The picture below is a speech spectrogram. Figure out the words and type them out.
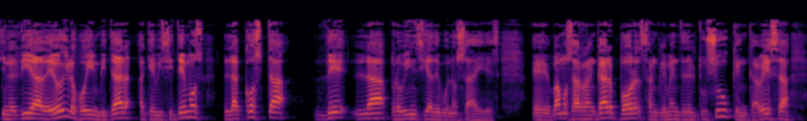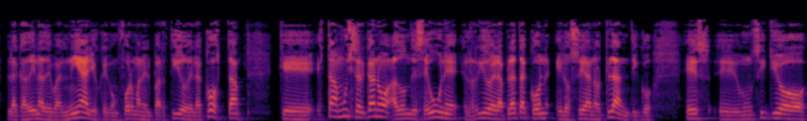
y en el día de hoy los voy a invitar a que visitemos la costa de la provincia de Buenos Aires. Eh, vamos a arrancar por San Clemente del Tuyú, que encabeza la cadena de balnearios que conforman el Partido de la Costa que está muy cercano a donde se une el Río de la Plata con el Océano Atlántico. Es eh, un sitio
